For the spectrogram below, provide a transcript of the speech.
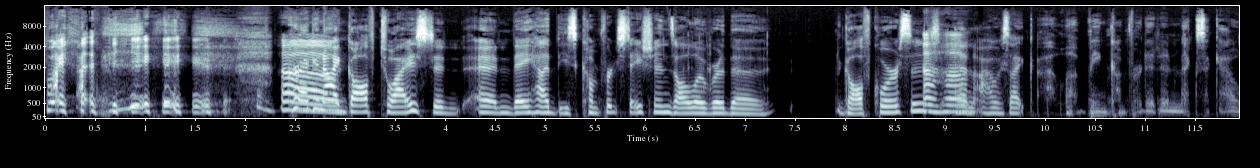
with you. Craig and I uh, golfed twice and, and they had these comfort stations all over the golf courses. Uh-huh. And I was like, I love being comforted in Mexico.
